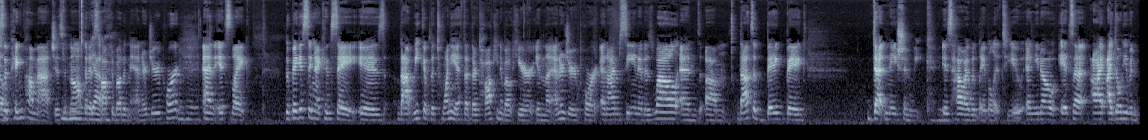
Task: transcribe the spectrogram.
it's the ping pong match, is it not? That it's Yeah. talked about in the energy report, and it's like the biggest thing I can say is that week of the twentieth that they're talking about here in the energy report, and I'm seeing it as well, and um, that's a big, big detonation week mm-hmm. is how I would label it to you. And you know, it's a I I don't even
